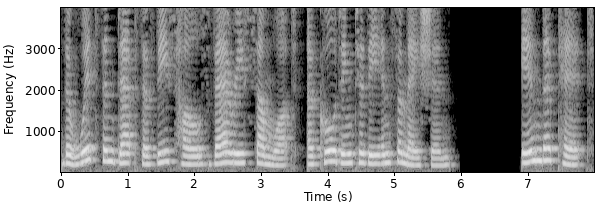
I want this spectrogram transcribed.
the width and depth of these holes varies somewhat, according to the information. In the pit,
